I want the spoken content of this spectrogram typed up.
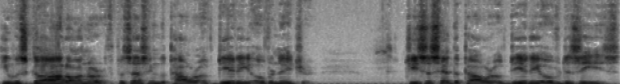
He was God on earth, possessing the power of deity over nature. Jesus had the power of deity over disease,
